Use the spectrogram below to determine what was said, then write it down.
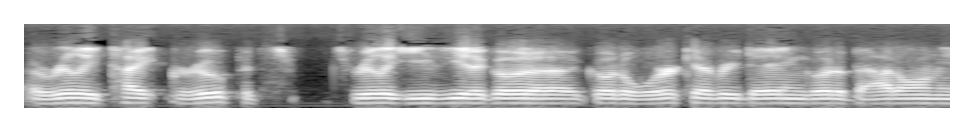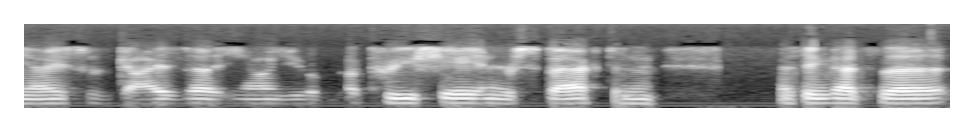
a really tight group. It's it's really easy to go to go to work every day and go to battle on the ice with guys that you know you appreciate and respect. And I think that's the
